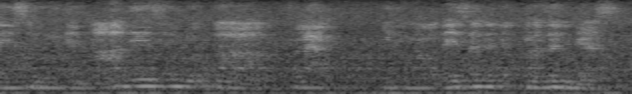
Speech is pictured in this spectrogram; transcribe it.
దేశం ఇది నా దేశం యొక్క ఫ్లాగ్. ఇది మన దేశాన్ని రిప్రజెంట్ చేస్తుంది.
